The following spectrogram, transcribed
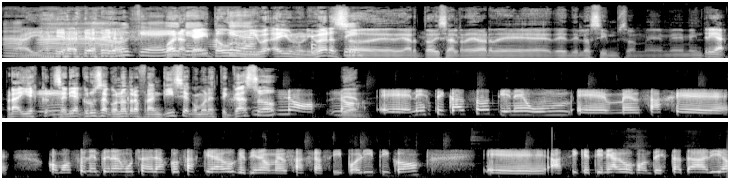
Ajá, Ay, ay, ay, ay, ay. ok, bueno, que hay todo un, hay un universo Sí. de, de Artois alrededor de, de- de los Simpsons. Me, me- me intriga. Pará, ¿y es, Sí. sería cruza con otra franquicia como en este caso? No, no. Eh, en este caso tiene un eh, mensaje, como suelen tener muchas de las cosas que hago, que tiene un mensaje así político, eh, así que tiene algo contestatario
